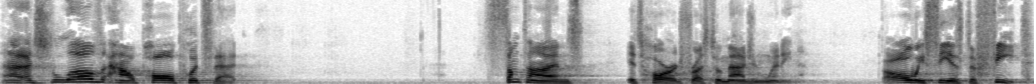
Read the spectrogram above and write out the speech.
I just love how Paul puts that. Sometimes it's hard for us to imagine winning. All we see is defeat.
